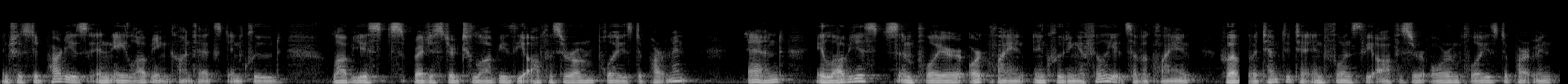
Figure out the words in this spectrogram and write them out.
Interested parties in a lobbying context include lobbyists registered to lobby the officer or employee's department, and a lobbyist's employer or client, including affiliates of a client, who have attempted to influence the officer or employee's department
